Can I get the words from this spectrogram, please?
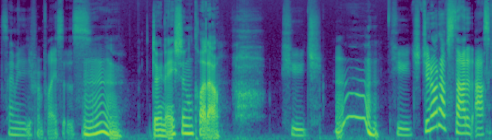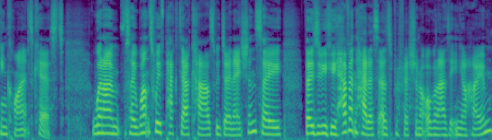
So many different places. Mm. Donation clutter. Huge. Mm. Hmm, huge. Do you know what I've started asking clients, Kirst? When I'm so once we've packed our cars with donations, so those of you who haven't had us as a professional organizer in your home,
